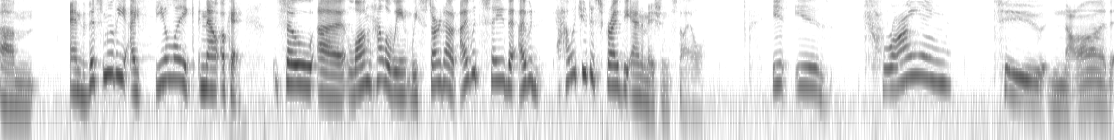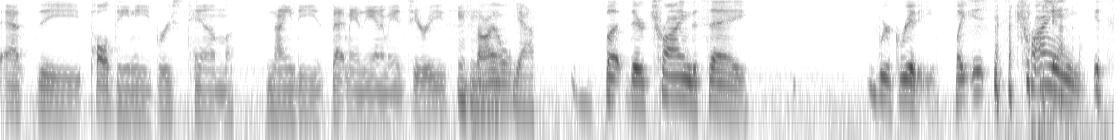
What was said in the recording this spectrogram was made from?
Um, and this movie, I feel like now, okay. So, uh, Long Halloween, we start out. I would say that I would. How would you describe the animation style? it is trying to nod at the Paul Dini, Bruce Timm, 90s Batman the Animated Series style, Yeah, but they're trying to say we're gritty. Like it, it's trying. It's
